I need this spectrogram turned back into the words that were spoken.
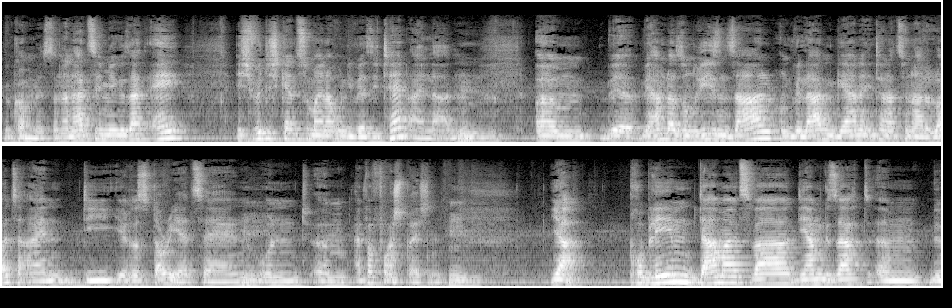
gekommen ist. Und dann hat sie mir gesagt, hey, ich würde dich gerne zu meiner Universität einladen. Mhm. Ähm, wir, wir haben da so einen riesen Saal und wir laden gerne internationale Leute ein, die ihre Story erzählen mhm. und ähm, einfach vorsprechen. Mhm. Ja, Problem damals war, die haben gesagt, ähm, wir,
